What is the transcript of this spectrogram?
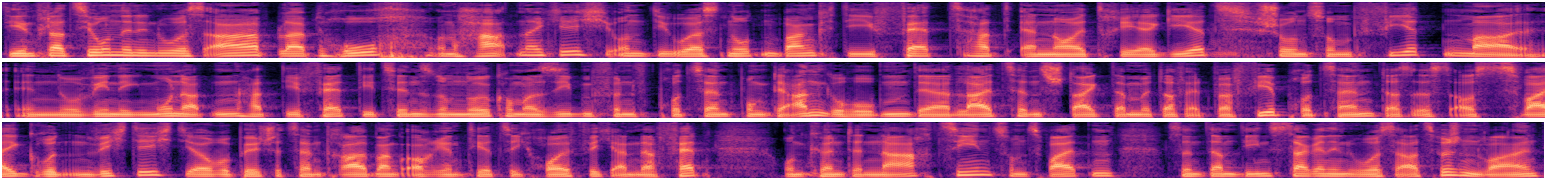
Die Inflation in den USA bleibt hoch und hartnäckig und die US-Notenbank, die Fed, hat erneut reagiert. Schon zum vierten Mal in nur wenigen Monaten hat die Fed die Zinsen um 0,75 Prozentpunkte angehoben. Der Leitzins steigt damit auf etwa 4 Prozent. Das ist aus zwei Gründen wichtig. Die Europäische Zentralbank orientiert sich häufig an der Fed und könnte nachziehen. Zum Zweiten sind am Dienstag in den USA Zwischenwahlen,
